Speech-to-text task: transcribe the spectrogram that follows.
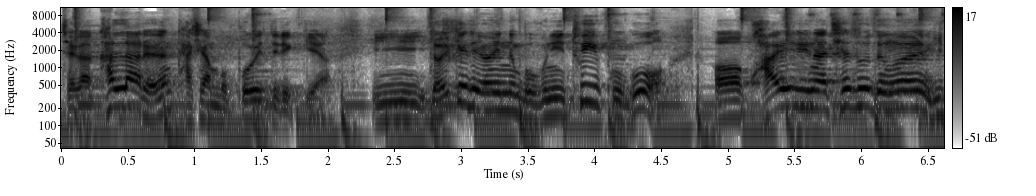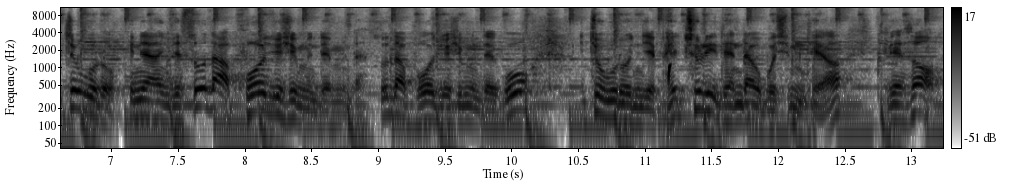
제가 칼날은 다시 한번 보여드릴게요. 이 넓게 되어 있는 부분이 투입구고 어, 과일이나 채소 등을 이쪽으로 그냥 이제 쏟아 부어주시면 됩니다. 쏟아 부어주시면 되고 이쪽으로 이제 배출이 된다고 보시면 돼요. 그래서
